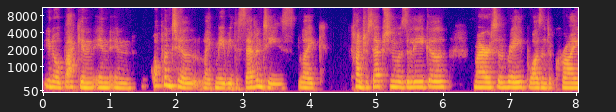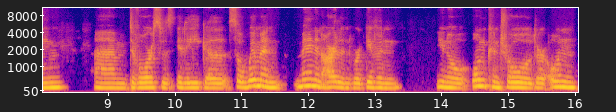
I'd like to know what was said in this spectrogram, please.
you know, back in in in up until like maybe the 70s, like contraception was illegal marital rape wasn't a crime, um, divorce was illegal. So women, men in Ireland were given, you know, uncontrolled or un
